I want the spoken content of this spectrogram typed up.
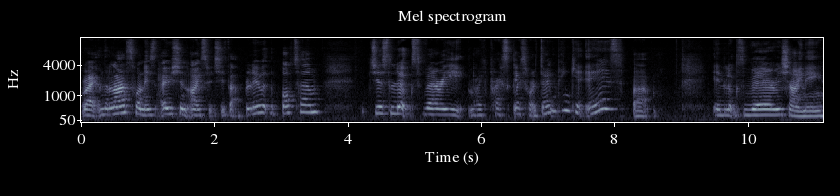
Right, and the last one is Ocean Ice, which is that blue at the bottom just looks very like pressed glitter. I don't think it is, but it looks very shiny.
